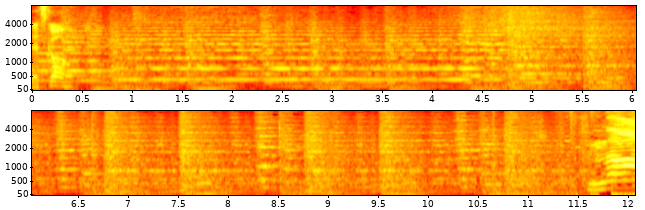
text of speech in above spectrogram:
Let's go. Nein!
